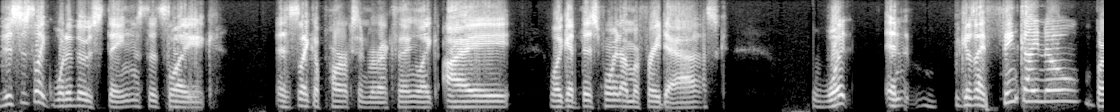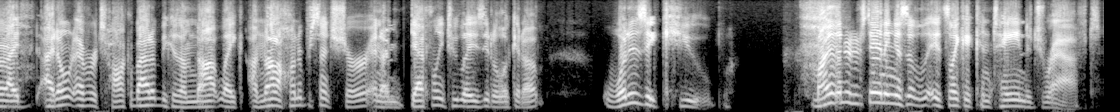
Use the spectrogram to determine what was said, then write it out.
this is like one of those things that's like, it's like a Parks and Rec thing. Like I, like at this point, I'm afraid to ask, what, and because I think I know, but I I don't ever talk about it because I'm not like I'm not 100% sure, and I'm definitely too lazy to look it up. What is a cube? My understanding is it's like a contained draft.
